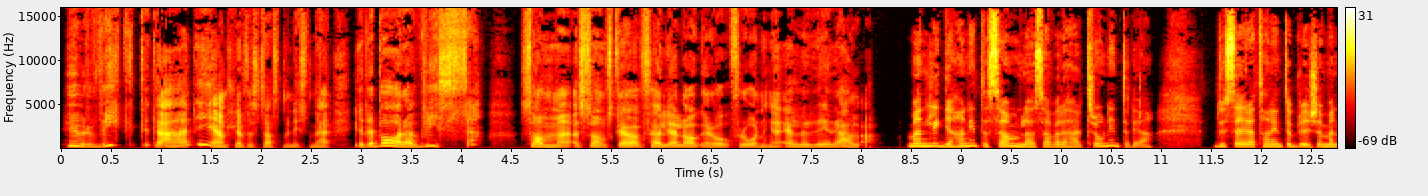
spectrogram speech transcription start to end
hur viktigt är det egentligen för statsministern det här? Är det bara vissa som, som ska följa lagar och förordningar eller är det alla? Men ligger han inte sömnlös över det här? Tror ni inte det? Du säger att han inte bryr sig, men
